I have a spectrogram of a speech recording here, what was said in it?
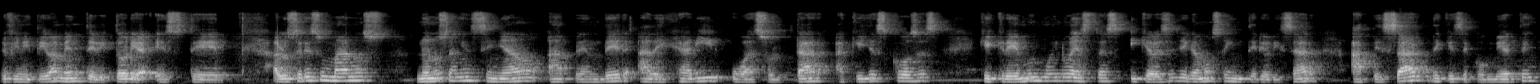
Definitivamente, Victoria, este, a los seres humanos no nos han enseñado a aprender a dejar ir o a soltar aquellas cosas que creemos muy nuestras y que a veces llegamos a interiorizar a pesar de que se convierten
